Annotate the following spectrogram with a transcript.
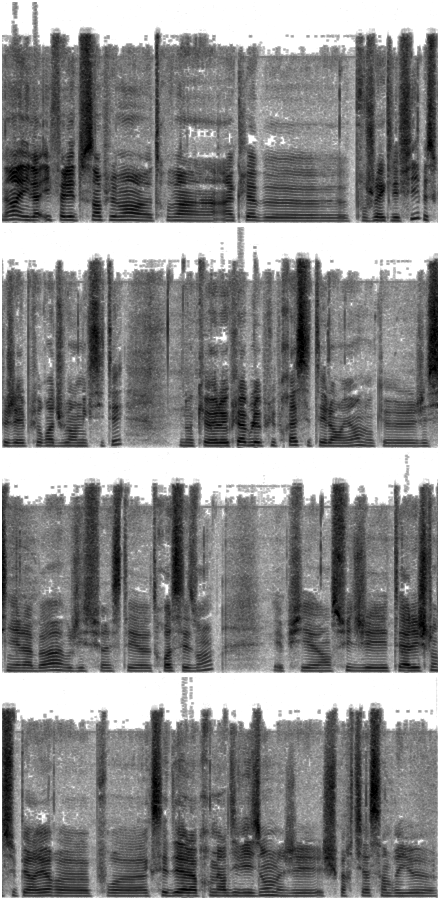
Non, il, a, il fallait tout simplement euh, trouver un, un club euh, pour jouer avec les filles parce que j'avais plus le droit de jouer en mixité. Donc euh, le club le plus près c'était Lorient, donc j'ai signé là-bas où j'y suis restée trois saisons. Et puis euh, ensuite j'ai été à l'échelon supérieur euh, pour euh, accéder à la première division. Bah, j'ai- je suis partie à Saint-Brieuc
